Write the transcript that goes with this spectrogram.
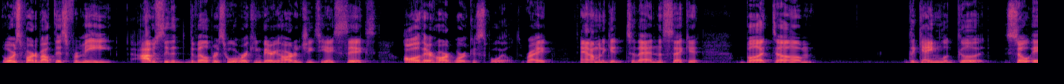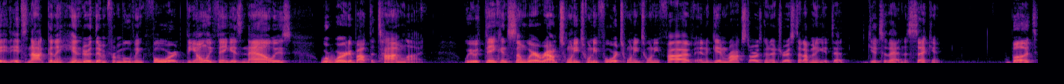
the worst part about this for me, obviously the developers who are working very hard on GTA 6, all their hard work is spoiled, right? And I'm gonna get to that in a second. But um, the game looked good, so it, it's not gonna hinder them from moving forward. The only thing is now is we're worried about the timeline. We were thinking somewhere around 2024, 2025, and again, Rockstar is gonna address that. I'm gonna get that get to that in a second. But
